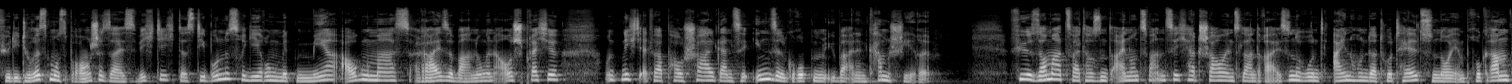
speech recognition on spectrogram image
Für die Tourismusbranche sei es wichtig, dass die Bundesregierung mit mehr Augenmaß Reisewarnungen ausspreche und nicht etwa pauschal ganze Inselgruppen über einen Kamm schere. Für Sommer 2021 hat Schau ins Land Reisen rund 100 Hotels neu im Programm,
